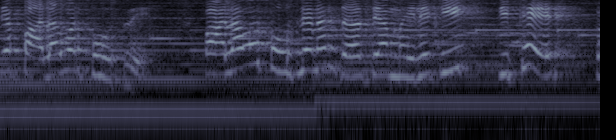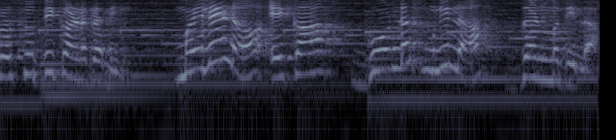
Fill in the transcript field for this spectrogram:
त्या पालावर पोहोचले. पालावर पोहोचल्यानंतर त्या महिलेची तिथेच प्रसूती करण्यात आली. महिलेनं एका गोंडस मुलीला जन्म दिला.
